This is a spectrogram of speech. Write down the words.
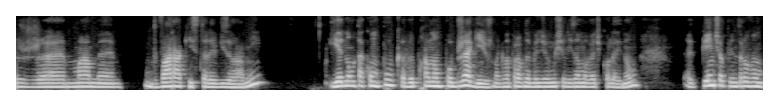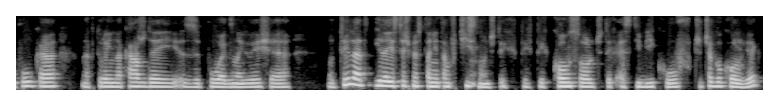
że mamy dwa raki z telewizorami, jedną taką półkę wypchaną po brzegi, już tak naprawdę będziemy musieli zamawiać kolejną, pięciopiętrową półkę, na której na każdej z półek znajduje się no tyle, ile jesteśmy w stanie tam wcisnąć tych, tych, tych konsol, czy tych STB-ków, czy czegokolwiek.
